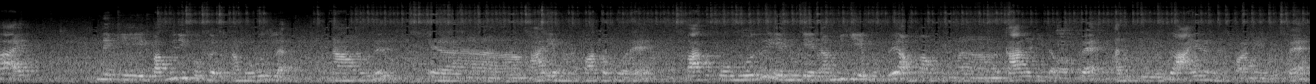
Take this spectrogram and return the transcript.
ஹாய் இன்னைக்கு பங்குனி பொங்கல் நம்ம ஊரில். நான் வந்து மாரியம்மனை பார்க்க போகிறேன் பார்க்க போகும்போது என்னுடைய நம்பிக்கையை கொண்டு அம்மா காலடியில் வைப்பேன். அதுக்கு வந்து ஆயிரங்கள் பானை எடுப்பேன்.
